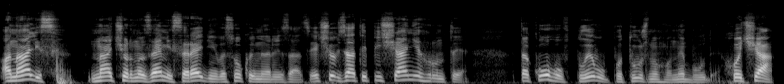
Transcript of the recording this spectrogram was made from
аналіз на чорноземі середньої високої мінералізації. Якщо взяти піщані ґрунти, такого впливу потужного не буде. Хоча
